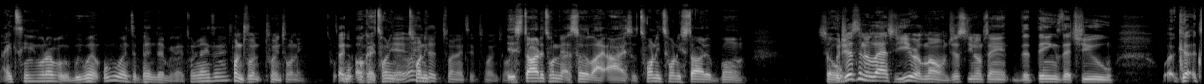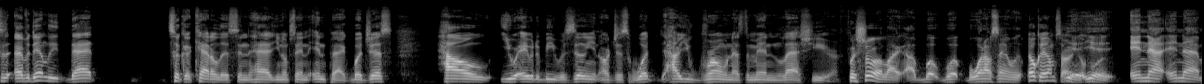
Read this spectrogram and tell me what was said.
19, whatever. We went, we went to pandemic like 2019. 2020. 2020. technically. okay, 20 Yeah, 20 2019, 2020. It started 20. So like, all right, so 2020 started. Boom. So But just in the last year alone, just you know what I'm saying, the things that you, because evidently that took a catalyst and had you know what I'm saying impact. But just how you were able to be resilient, or just what how you've grown as the man in the last year. for sure, like, I, but, but but what I'm saying was, Okay, I'm sorry. yeah, yeah. In that in that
